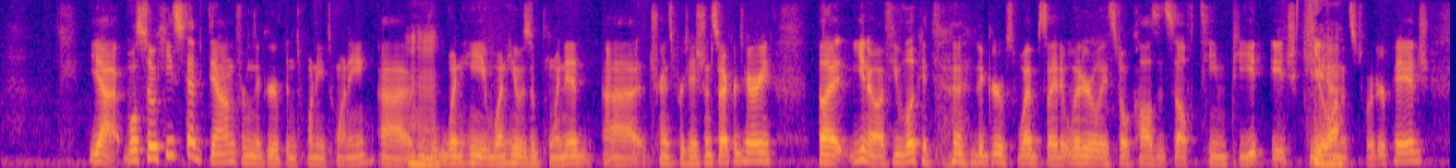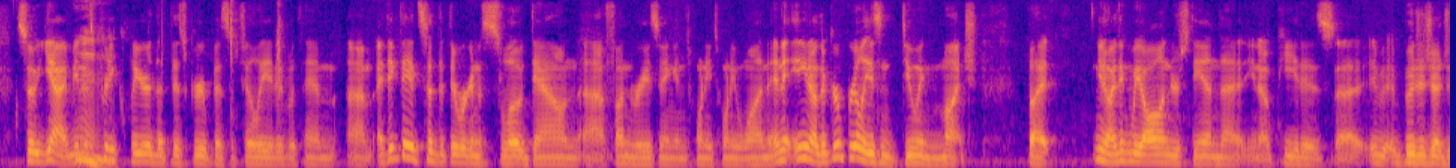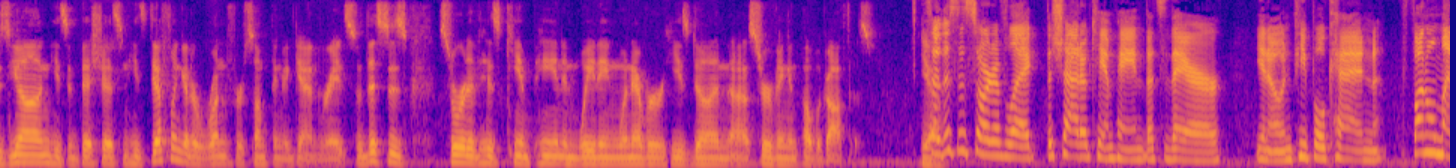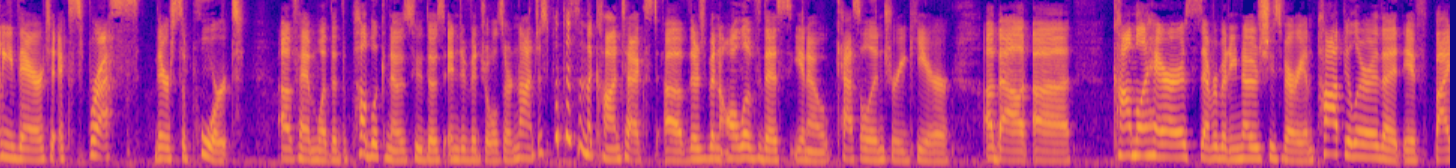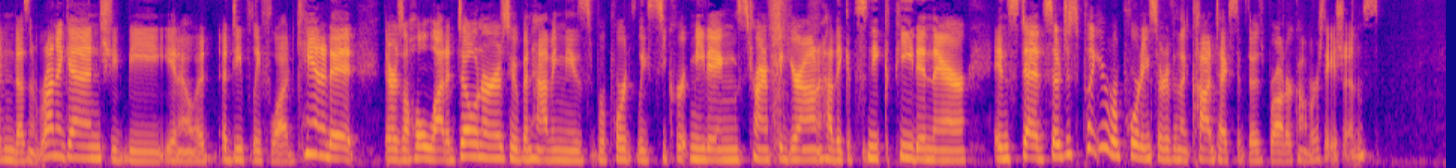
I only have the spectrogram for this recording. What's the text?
Yeah, well, so he stepped down from the group in 2020 uh, mm-hmm. when he when he was appointed uh, transportation secretary. But you know, if you look at the, the, group's website, it literally still calls itself Team Pete HQ yeah. on its Twitter page. So yeah, I mean, mm. it's pretty clear that this group is affiliated with him. Um, I think they had said that they were going to slow down uh, fundraising in 2021, and it, you know, the group really isn't doing much. But you know, I think we all understand that, you know, Pete is, uh, Buttigieg is young, he's ambitious, and he's definitely going to run for something again, right? So this is sort of his campaign in waiting whenever he's done uh, serving in public office. Yeah. So this is sort of like the shadow campaign that's there, you know, and people can funnel money there to express their support of him, whether the public knows who those individuals are not. Just put this in the context of there's been all of this, you know, castle intrigue here about, uh, Kamala Harris, everybody knows she's very unpopular, that if Biden doesn't run again, she'd be, you know, a, a, deeply flawed candidate. There's a whole lot of donors who've been having these reportedly secret meetings trying to figure out how they could sneak Pete in there instead. So just put your reporting sort of in the context of those broader conversations.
